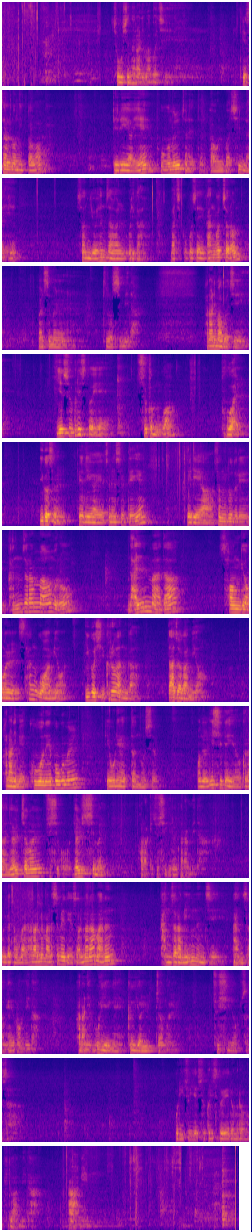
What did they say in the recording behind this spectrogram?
좋으신 하나님 아버지, 데살로니가와 베레아의 복음을 전했던 바울과 신라의 선교 현장을 우리가 마치 그곳에 간 것처럼 말씀을 들었습니다. 하나님 아버지, 예수 그리스도의 죽음과 부활, 이것을 베레아에 전했을 때에 베레아 성도들이 간절한 마음으로 날마다 성경을 상고하며 이것이 그러한가 따져가며 하나님의 구원의 복음을 배우려 했던 모습 오늘 이 시대에도 그러한 열정을 주시고 열심을 허락해 주시기를 바랍니다. 우리가 정말 하나님의 말씀에 대해서 얼마나 많은 간절함이 있는지 반성해 봅니다. 하나님 우리에게 그 열정을 주시옵소서. 우리 주 예수 그리스도의 이름으로 기도합니다. 아멘.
